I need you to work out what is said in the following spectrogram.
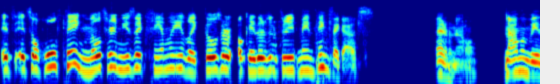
it's it's a whole thing. Military music, family, like those are okay. Those are three main things, I guess. I don't know. Now I'm gonna be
